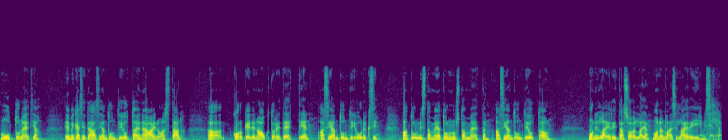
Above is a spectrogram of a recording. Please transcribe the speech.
muuttuneet ja emme käsitä asiantuntijuutta enää ainoastaan korkeiden auktoriteettien asiantuntijuudeksi, vaan tunnistamme ja tunnustamme, että asiantuntijuutta on monilla eri tasoilla ja monenlaisilla eri ihmisillä.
